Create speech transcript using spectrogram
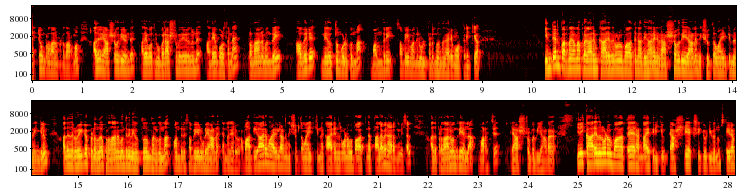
ഏറ്റവും പ്രധാനപ്പെട്ട ധർമ്മം. അതിൽ രാഷ്ട്രപതിയുണ്ട് അതേപോലെ തന്നെ ഉപരാഷ്ട്രപതി വരുന്നുണ്ട് അതേപോലെ തന്നെ പ്രധാനമന്ത്രി അവർ നേതൃത്വം കൊടുക്കുന്ന മന്ത്രിസഭയും അതിൽ ഉൾപ്പെടുന്നു എന്ന കാര്യം ഓർത്തിരിക്കുക. ഇന്ത്യൻ ഭരണഘടനാ പ്രകാരം കാര്യനിർവഹണ വിഭാഗത്തിന്റെ അധികാരങ്ങൾ രാഷ്ട്രപതിയിലാണ് നിക്ഷിപ്തമായിരിക്കുന്നതെങ്കിലും അത് നിർവഹിക്കപ്പെടുന്നത് പ്രധാനമന്ത്രി നേതൃത്വം നൽകുന്ന മന്ത്രിസഭയിലൂടെയാണ് എന്ന കാര്യം അപ്പോൾ അധികാരം ആരിലാണ് നിക്ഷിപ്തമായിരിക്കുന്ന കാര്യനിർവഹണ വിഭാഗത്തിന്റെ തലവനാരെന്ന് വെച്ചാൽ അത് പ്രധാനമന്ത്രിയല്ല മറിച്ച് രാഷ്ട്രപതിയാണ്. ഇനി കാര്യനിർവഹണ വിഭാഗത്തെ രണ്ടായി തിരിക്കും. രാഷ്ട്രീയ എക്സിക്യൂട്ടീവ് എന്നും സ്ഥിരം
